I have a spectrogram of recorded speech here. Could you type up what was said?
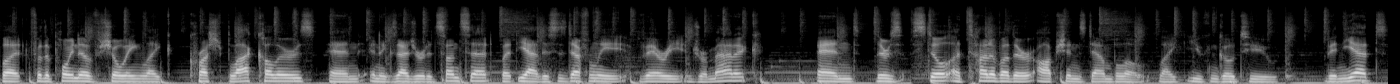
but for the point of showing like crushed black colors and an exaggerated sunset. But yeah, this is definitely very dramatic. And there's still a ton of other options down below. Like you can go to vignette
